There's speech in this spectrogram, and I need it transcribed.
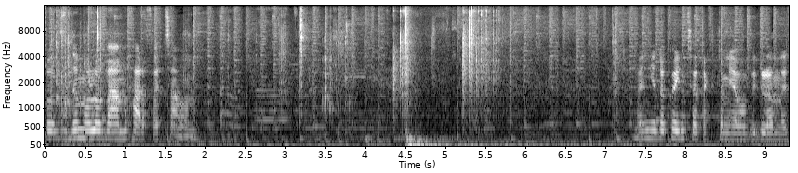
Bo zdemolowałam harfę całą. Chyba nie do końca tak to miało wyglądać.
